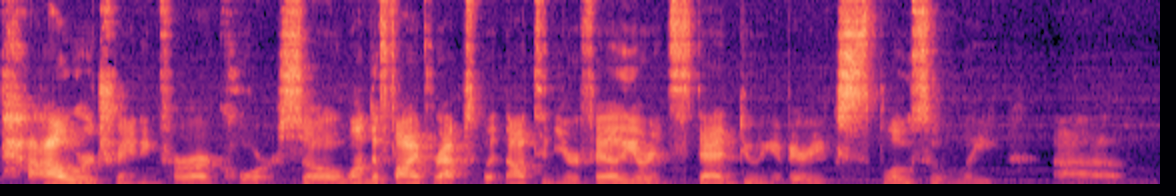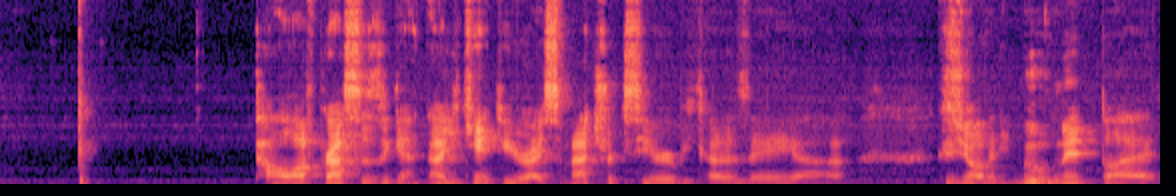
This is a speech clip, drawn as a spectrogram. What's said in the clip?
power training for our core. So one to five reps, but not to near failure. Instead, doing it very explosively. Uh, off presses again. Now you can't do your isometrics here because a uh, because you don't have any movement, but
